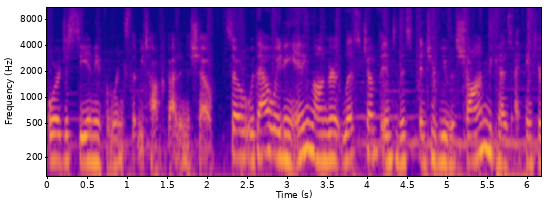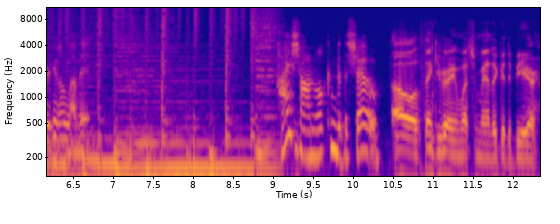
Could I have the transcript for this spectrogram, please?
or just see any of the links that we talk about in the show. So without waiting any longer, let's jump into this interview with Sean because I think you're going to love it. Hi, Sean. Welcome to the show. Oh, thank you very much, Amanda. Good to be here.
